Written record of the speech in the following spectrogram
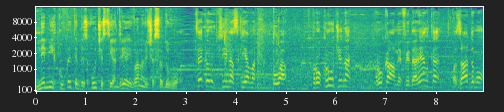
не міг купити без участі Андрія Івановича Садового. Це корупційна схема була прокручена руками Федоренка по задуму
